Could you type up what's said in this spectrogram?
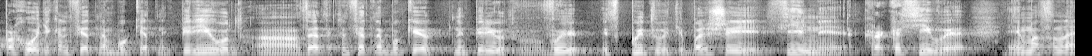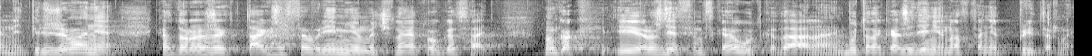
проходите конфетно-букетный период. А, за этот конфетно-букетный период вы испытываете большие, сильные, красивые эмоциональные переживания, которые же также со временем начинают угасать. Ну, как и рождественская утка, да, она, будто на каждый день она станет приторной.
